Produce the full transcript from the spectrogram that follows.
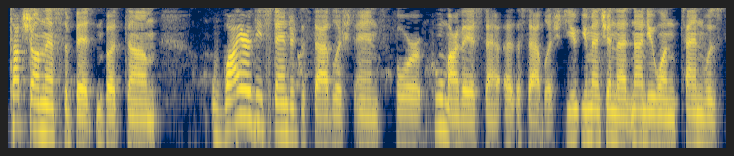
touched on this a bit, but um, why are these standards established, and for whom are they esta- established? You, you mentioned that 9110 was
